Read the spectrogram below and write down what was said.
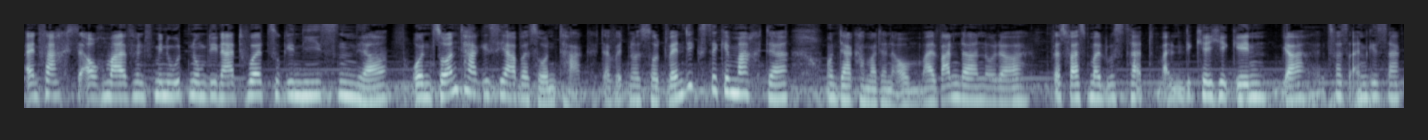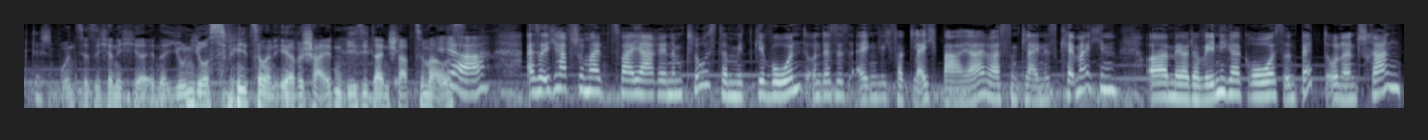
einfach auch mal fünf Minuten, um die Natur zu genießen, ja. Und Sonntag ist ja aber Sonntag. Da wird nur das Notwendigste gemacht, ja. Und da kann man dann auch mal wandern oder das, was man Lust hat, mal in die Kirche gehen, ja, jetzt was angesagt ist. Du wohnst ja sicher nicht hier in der Junior-Suite, sondern eher bescheiden. Wie sieht dein Schlafzimmer aus? Ja, also ich habe schon mal zwei Jahre in einem Kloster mitgewohnt und das ist eigentlich vergleichbar. Ja, du hast ein kleines Kämmerchen, äh, mehr oder weniger groß, ein Bett und einen Schrank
